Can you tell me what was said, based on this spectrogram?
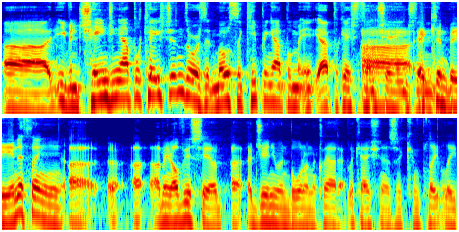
uh, even changing applications, or is it mostly keeping appli- applications unchanged? Uh, it can be anything. Uh, uh, I mean, obviously, a, a genuine born in the cloud application is a completely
